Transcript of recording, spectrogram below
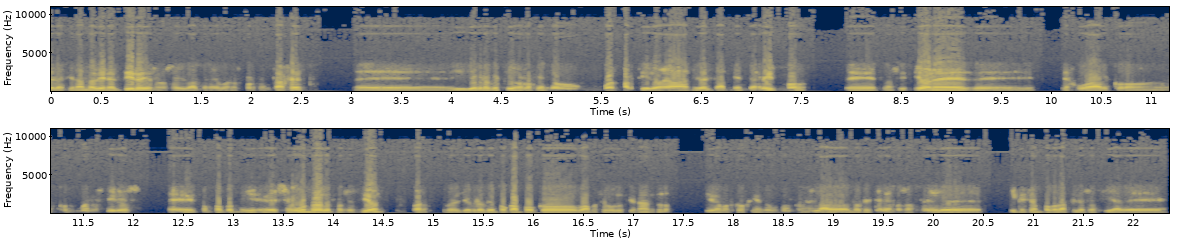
seleccionando bien el tiro y eso nos ayudó a tener buenos porcentajes. Eh, y yo creo que estuvimos haciendo un buen partido a nivel también de ritmo, de transiciones, de, jugar con, buenos tiros eh, con pocos eh, segundos de posesión. Bueno, pues yo creo que poco a poco vamos evolucionando y vamos cogiendo un poco la, lo que queremos hacer y que sea un poco la filosofía de,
